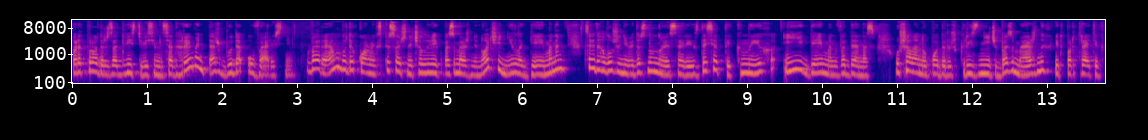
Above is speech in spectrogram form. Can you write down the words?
Передпродаж за 280 гривень теж буде у вересні. В РМ буде комікс Пісочний чоловік безмежні ночі Ніла Геймана. Це відгалуження від основної серії з 10 книг. І Гейман веде нас у шалену подорож крізь ніч безмежних від портретів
